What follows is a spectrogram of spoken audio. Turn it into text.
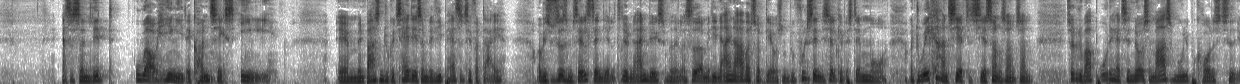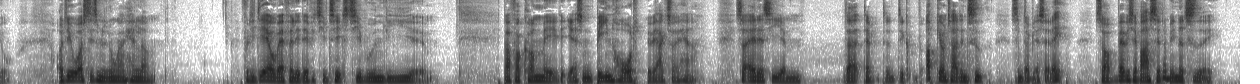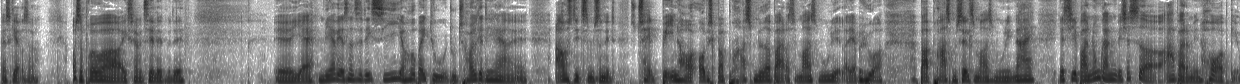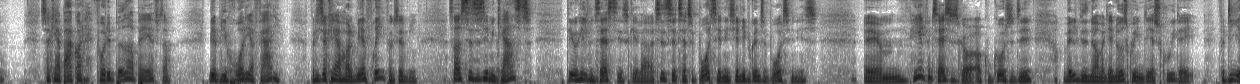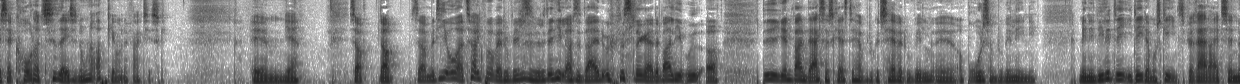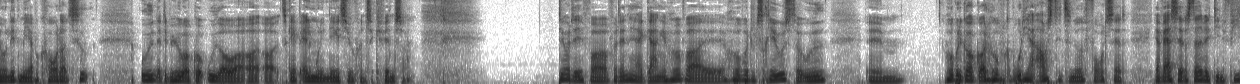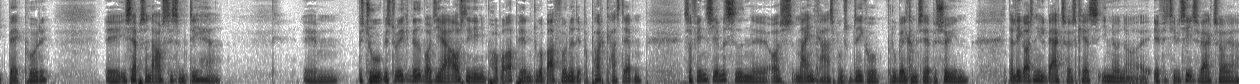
altså sådan lidt uafhængigt af kontekst egentlig. Øh, men bare sådan, du kan tage det, som det lige passer til for dig. Og hvis du sidder som selvstændig, eller driver din egen virksomhed, eller sidder med dine egne arbejdsopgaver, som du fuldstændig selv kan bestemme over, og du ikke har en chef, der siger sådan og sådan og sådan, så kan du bare bruge det her til at nå så meget som muligt på kortest tid jo. Og det er jo også det, som det nogle gange handler om. Fordi det er jo i hvert fald et effektivitetstip uden lige... Øh, bare for at komme med et ja, sådan benhårdt værktøj her, så er det at sige, øh, der, der, der, det, opgaven tager den tid, som der bliver sat af. Så hvad hvis jeg bare sætter mindre tid af? Hvad sker der så? Og så prøver at eksperimentere lidt med det. Øh, ja, mere vil jeg sådan set ikke sige. Jeg håber ikke, du, du tolker det her øh, afsnit som sådan et totalt benhårdt, og vi skal bare presse medarbejdere så meget som muligt, eller jeg behøver bare presse mig selv så meget som muligt. Nej, jeg siger bare, at nogle gange, hvis jeg sidder og arbejder med en hård opgave, så kan jeg bare godt få det bedre bagefter, ved at blive hurtigere færdig. Fordi så kan jeg holde mere fri, for eksempel. Så er også tid til at se min kæreste. Det er jo helt fantastisk. Eller tid til at tage til bordtennis. Jeg er lige begyndt til bordtennis. Øhm, helt fantastisk at, at, kunne gå til det. Og velvidende om, at jeg nåede sgu egentlig det, jeg skulle i dag. Fordi jeg satte kortere tid af til nogle af opgaverne, faktisk. Øhm, ja. Så, nå, så med de ord, tolk på, hvad du vil, selvfølgelig. Det er helt op til dig. Nu slænger jeg det bare lige ud, og det er igen bare en værktøjskasse, det her, hvor du kan tage, hvad du vil, øh, og bruge det, som du vil egentlig. Men en lille idé, der måske inspirerer dig til at nå lidt mere på kortere tid, uden at det behøver at gå ud over og, og skabe alle mulige negative konsekvenser. Det var det for, for den her gang. Jeg håber, øh, håber du trives derude. Øhm, håber det går godt. Håber du kan bruge de her afsnit til noget fortsat. Jeg værdsætter stadigvæk din feedback på det. Øh, især på sådan et afsnit som det her. Øhm, hvis, du, hvis du ikke ved, hvor de her afsnit egentlig popper op hen, du har bare fundet det på podcast-appen, så findes hjemmesiden øh, også mindcast.dk, hvor du er velkommen til at besøge den. Der ligger også en hel værktøjskasse inde under øh, effektivitetsværktøjer,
